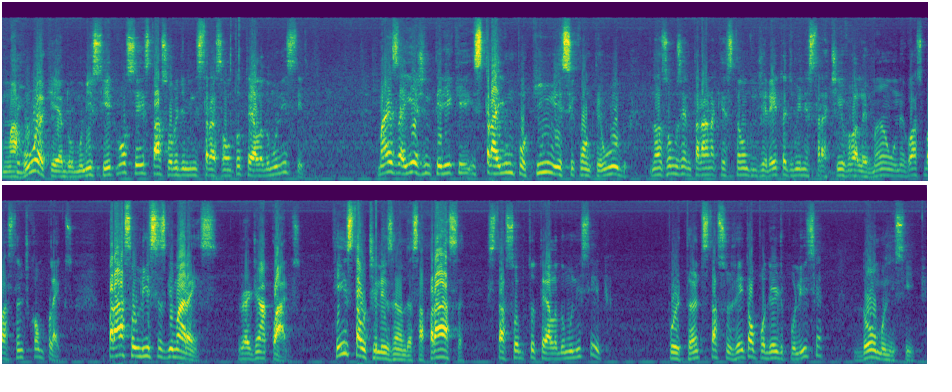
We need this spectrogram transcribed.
uma rua que é do município, você está sob administração tutela do município. Mas aí a gente teria que extrair um pouquinho esse conteúdo. Nós vamos entrar na questão do direito administrativo alemão, um negócio bastante complexo. Praça Ulisses Guimarães, Jardim Aquários. Quem está utilizando essa praça está sob tutela do município. Portanto, está sujeito ao poder de polícia do município.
